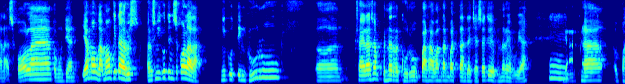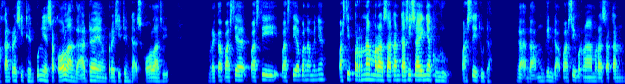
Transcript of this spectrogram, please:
anak sekolah, kemudian ya mau nggak mau kita harus harus ngikutin sekolah lah, ngikutin guru. Eh, saya rasa benar guru pahlawan tanpa tanda jasa itu ya benar ya bu ya. Hmm. Nggak ada bahkan presiden pun ya sekolah, nggak ada yang presiden nggak sekolah sih. Mereka pasti pasti pasti apa namanya pasti pernah merasakan kasih sayangnya guru, pasti itu udah. Nggak nggak mungkin nggak pasti pernah merasakan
